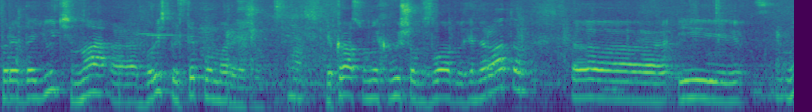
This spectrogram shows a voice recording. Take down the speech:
передають на е, Бориспіль тепломережу. Якраз у них вийшов з ладу генератор, е, і ну,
